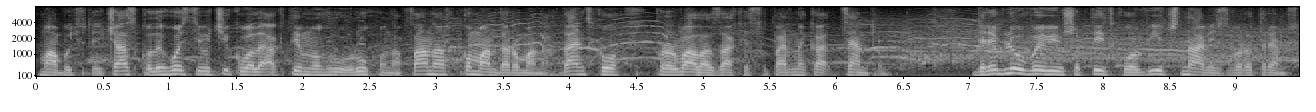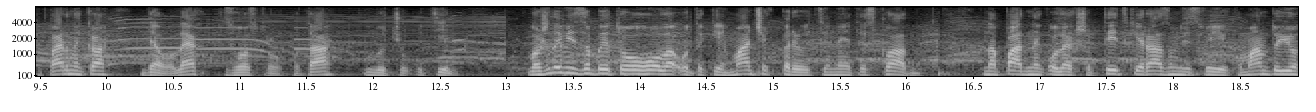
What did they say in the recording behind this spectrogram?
Мабуть, в той час, коли гості очікували активну гру руху на флангах, команда Романа Гданського прорвала захист суперника центром. Дереблю вивів Шептицького віч навіч з воротарем суперника, де Олег з гострого кута влучив у ціль. Важливість забитого гола у таких матчах переоцінити складно. Нападник Олег Шептицький разом зі своєю командою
